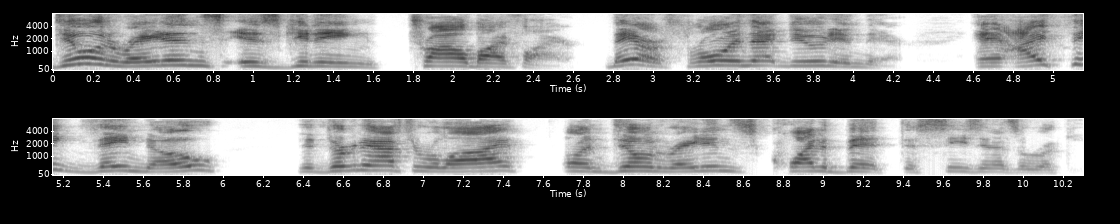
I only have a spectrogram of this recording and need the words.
Dylan Radunz is getting trial by fire. They are throwing that dude in there. And I think they know that they're going to have to rely on Dylan Radunz quite a bit this season as a rookie.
